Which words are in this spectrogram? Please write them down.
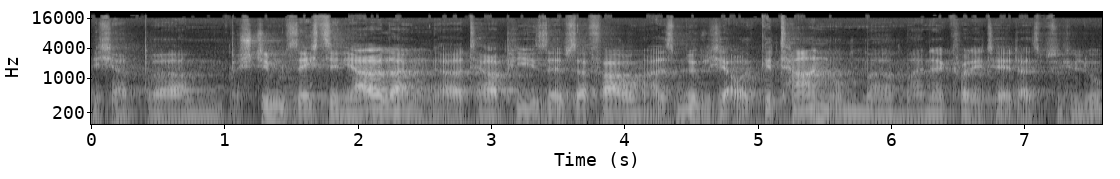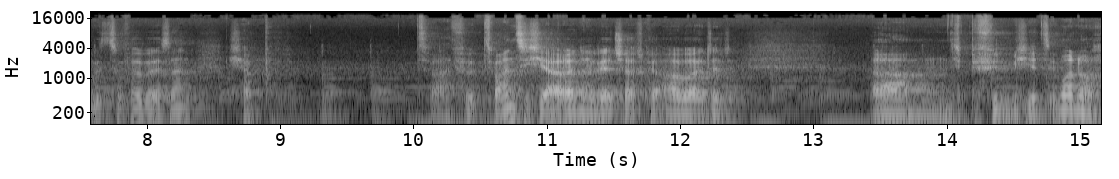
Ich habe ähm, bestimmt 16 Jahre lang äh, Therapie, Selbsterfahrung, alles Mögliche auch getan, um äh, meine Qualität als Psychologe zu verbessern. Ich habe für 20 Jahre in der Wirtschaft gearbeitet. Ähm, ich befinde mich jetzt immer noch,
